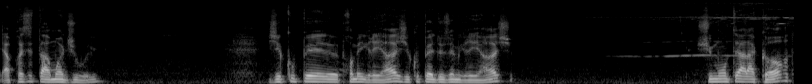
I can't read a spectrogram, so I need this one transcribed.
Et après c'était à moi de jouer. J'ai coupé le premier grillage, j'ai coupé le deuxième grillage. Je suis monté à la corde.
